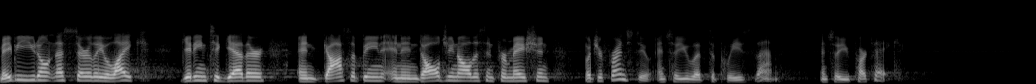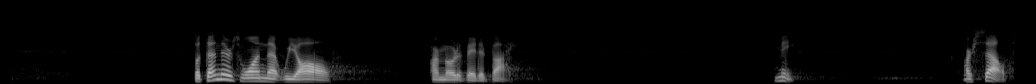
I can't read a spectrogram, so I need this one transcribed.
Maybe you don't necessarily like getting together and gossiping and indulging all this information, but your friends do. And so you live to please them. And so you partake. But then there's one that we all are motivated by me, ourselves.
